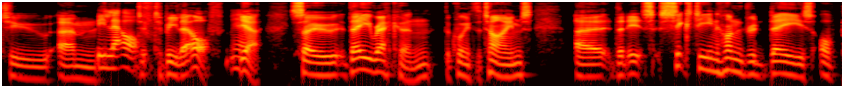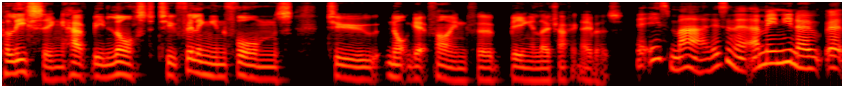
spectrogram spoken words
to um, Be let off. to, to be let off. Yeah. So they reckon, according to the Times, uh, that it's 1,600 days of policing have been lost to filling in forms to not get fined for being in low traffic neighbourhoods. It is mad, isn't it? I mean, you know, uh,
